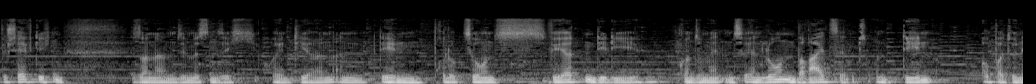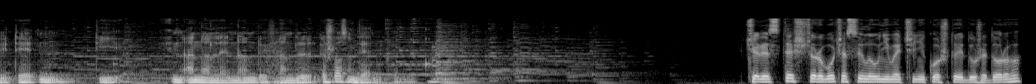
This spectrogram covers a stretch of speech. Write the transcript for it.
Beschäftigten, sondern sie müssen sich orientieren an den Produktionswerten, die die Konsumenten zu entlohnen bereit sind und den Opportunitäten, die in anderen Ländern durch Handel erschlossen werden können. Через те, що робоча сила у Німеччині коштує дуже дорого,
